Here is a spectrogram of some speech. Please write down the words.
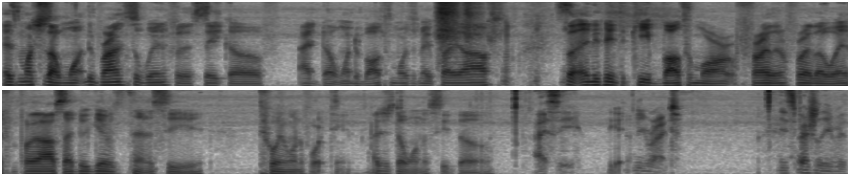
As much as I want the Browns to win for the sake of I don't want the Baltimore to make playoffs. so anything to keep Baltimore further and further away from playoffs, I do give it to Tennessee 21 to 14. I just don't want to see the I see. yeah. You're right. Especially with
